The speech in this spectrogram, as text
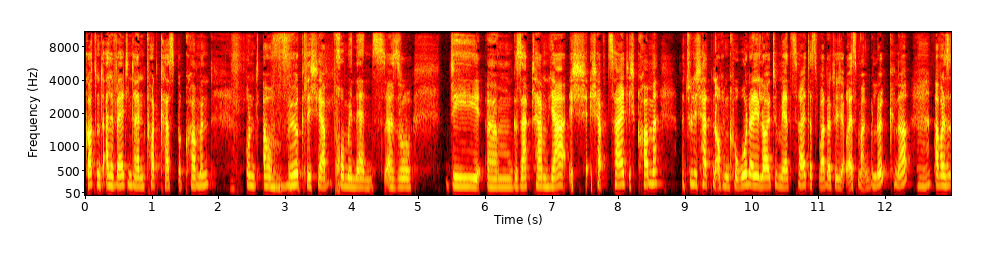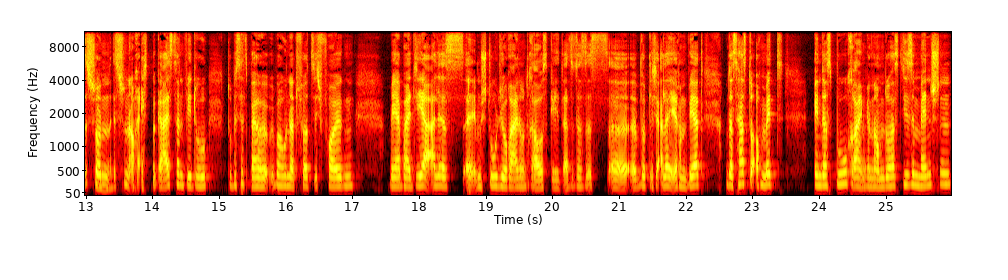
Gott und alle Welt in deinen Podcast bekommen und auch mhm. wirklich ja Prominenz. Also die ähm, gesagt haben, ja, ich, ich habe Zeit, ich komme. Natürlich hatten auch in Corona die Leute mehr Zeit, das war natürlich auch erstmal ein Glück, ne? Mhm. Aber es ist schon, mhm. ist schon auch echt begeisternd, wie du, du bist jetzt bei über 140 Folgen, wer bei dir alles äh, im Studio rein und raus geht. Also das ist äh, wirklich aller Ehren wert. Und das hast du auch mit in das Buch reingenommen. Du hast diese Menschen,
